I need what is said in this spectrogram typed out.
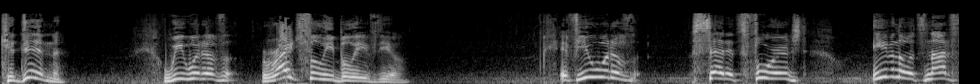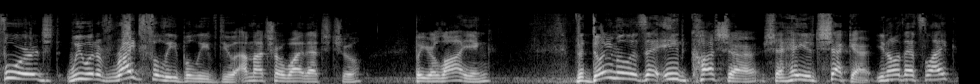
kedin. We would have rightfully believed you. If you would have said it's forged, even though it's not forged, we would have rightfully believed you. I'm not sure why that's true but you're lying. The doimel is a eid kashar shehayid sheker. You know what that's like?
